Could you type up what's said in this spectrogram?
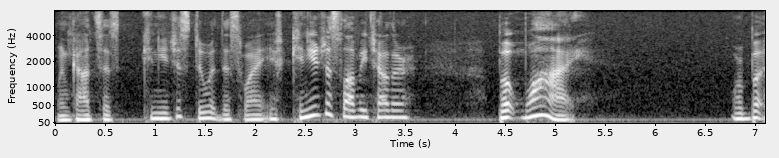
When God says, Can you just do it this way? If, can you just love each other? But why? Or but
